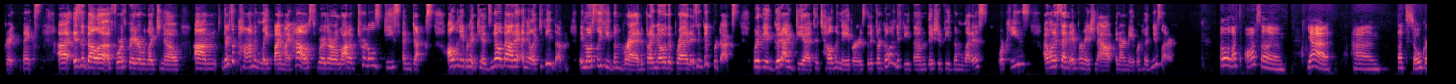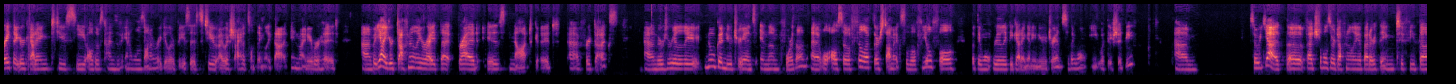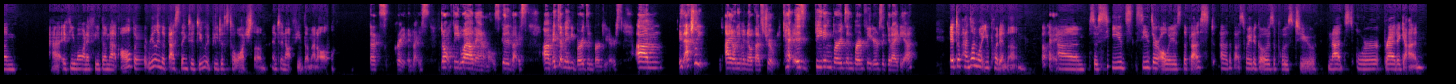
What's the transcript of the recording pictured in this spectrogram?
Great, thanks. Uh, Isabella, a fourth grader, would like to know, um, there's a pond and lake by my house where there are a lot of turtles, geese, and ducks. All the neighborhood kids know about it and they like to feed them. They mostly feed them bread, but I know that bread isn't good for ducks. Would it be a good idea to tell the neighbors that if they're going to feed them, they should feed them lettuce or peas? I want to send information out in our neighborhood newsletter. Oh, that's awesome. Yeah. Um, that's so great that you're getting to see all those kinds of animals on a regular basis too. I wish I had something like that in my neighborhood. Um, but yeah, you're definitely right that bread is not good uh, for ducks. And there's really no good nutrients in them for them. And it will also fill up their stomachs so they'll feel full, but they won't really be getting any nutrients, so they won't eat what they should be. Um, so yeah, the vegetables are definitely a better thing to feed them uh, if you want to feed them at all. But really, the best thing to do would be just to watch them and to not feed them at all. That's great advice. Don't feed wild animals. Good advice. Um, except maybe birds and bird feeders. Um, is actually, I don't even know if that's true. Can, is feeding birds and bird feeders a good idea? It depends on what you put in them. Okay. Um, so seeds, seeds are always the best, uh, the best way to go as opposed to nuts or bread again.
